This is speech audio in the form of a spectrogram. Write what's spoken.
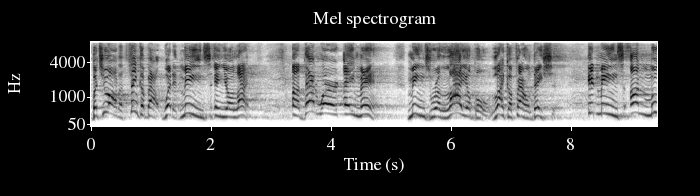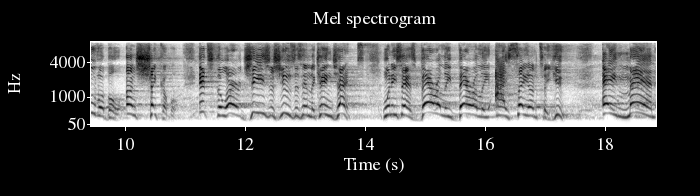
but you ought to think about what it means in your life. Uh, that word, amen, means reliable like a foundation. It means unmovable, unshakable. It's the word Jesus uses in the King James when he says, Verily, verily, I say unto you. Amen,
